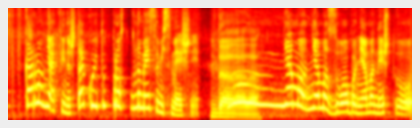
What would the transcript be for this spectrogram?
вкарвам някакви неща, които просто на мен са ми смешни. Да, да, да. няма, няма злоба, няма нещо,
